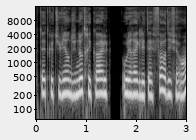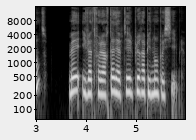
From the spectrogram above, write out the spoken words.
peut-être que tu viens d'une autre école où les règles étaient fort différentes, mais il va te falloir t'adapter le plus rapidement possible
